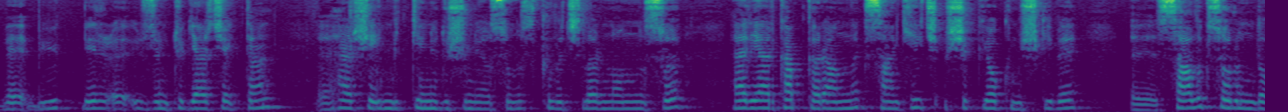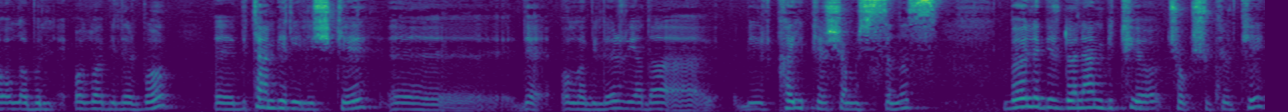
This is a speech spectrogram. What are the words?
ve büyük bir e, üzüntü gerçekten e, her şeyin bittiğini düşünüyorsunuz. Kılıçların onlusu her yer kapkaranlık sanki hiç ışık yokmuş gibi e, sağlık sorunu da olabil, olabilir bu. Biten bir ilişki de olabilir ya da bir kayıp yaşamışsınız. Böyle bir dönem bitiyor çok şükür ki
